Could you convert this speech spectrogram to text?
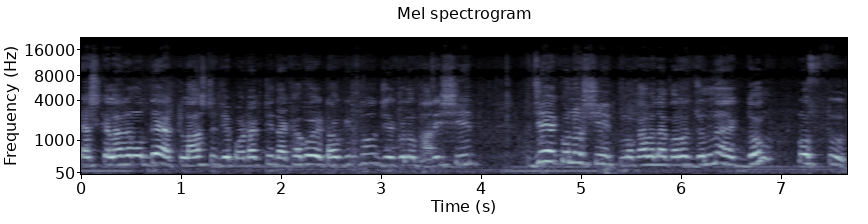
অ্যাশ কালারের মধ্যে অ্যাট লাস্ট যে প্রোডাক্টটি দেখাবো, এটাও কিন্তু যে কোনো ভারী শীত, যে কোনো শীত মোকাবেলা করার জন্য একদম প্রস্তুত।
